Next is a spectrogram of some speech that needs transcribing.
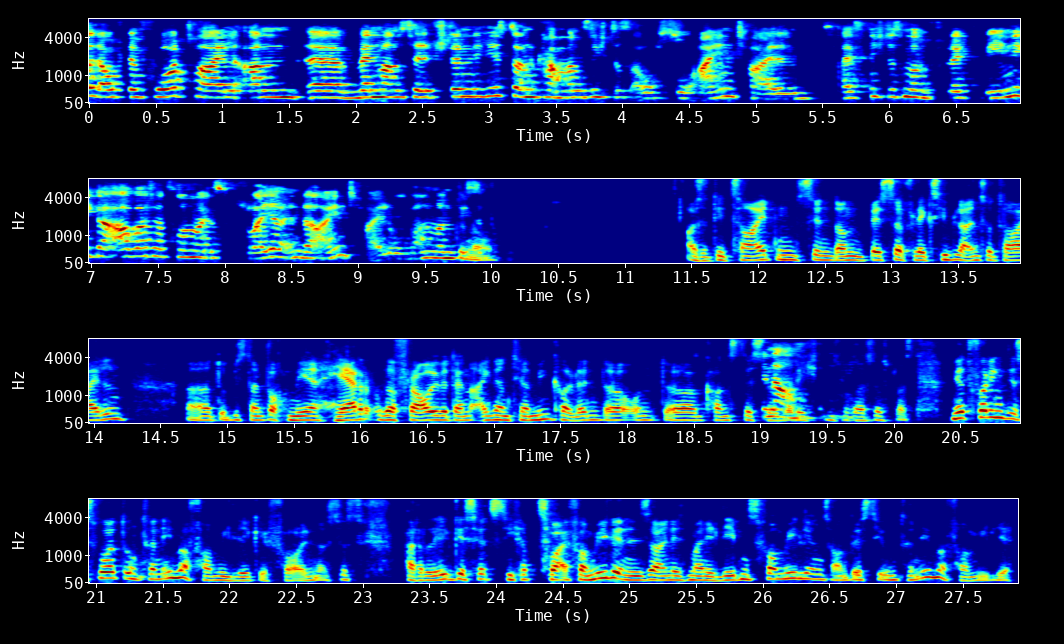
halt auch der Vorteil an, äh, wenn man selbstständig ist, dann kann man sich das auch so einteilen. Das heißt nicht, dass man vielleicht weniger Arbeit hat, sondern man ist freier in der Einteilung, wann man diese. Genau. Also die Zeiten sind dann besser flexibel einzuteilen du bist einfach mehr Herr oder Frau über deinen eigenen Terminkalender und äh, kannst das genau. richten, sodass es passt. Mir hat vorhin das Wort Unternehmerfamilie gefallen. Also es ist parallel gesetzt. Ich habe zwei Familien. Das eine ist meine Lebensfamilie und das andere ist die Unternehmerfamilie.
